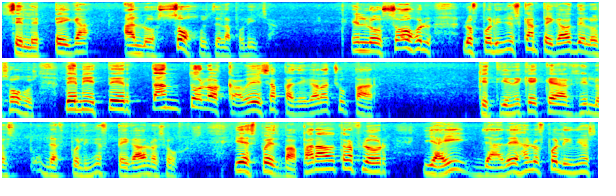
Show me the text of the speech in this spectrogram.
se le pega a los ojos de la polilla en los ojos, los polinios que han pegado de los ojos, de meter tanto la cabeza para llegar a chupar, que tiene que quedarse los, los polinios pegados a los ojos. Y después va para otra flor y ahí ya deja los polinios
